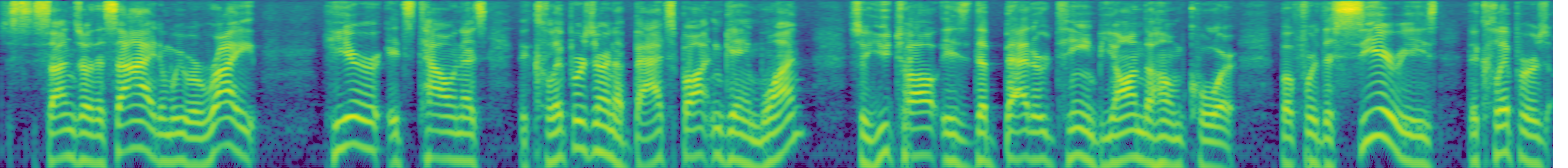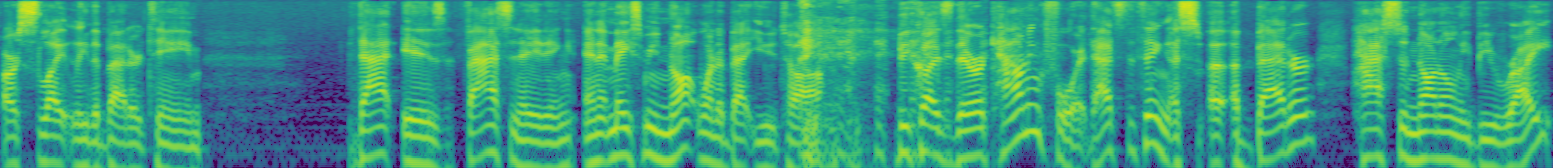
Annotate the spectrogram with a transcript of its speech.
Suns are the side, and we were right. Here it's telling us the Clippers are in a bad spot in Game One so Utah is the better team beyond the home court. But for the series, the Clippers are slightly the better team. That is fascinating, and it makes me not want to bet Utah because they're accounting for it. That's the thing. A, a bettor has to not only be right,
